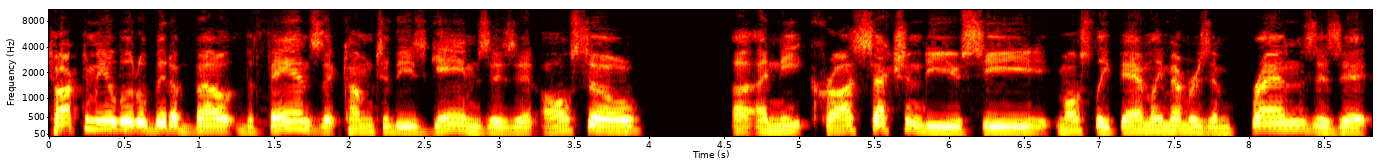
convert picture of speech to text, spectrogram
talk to me a little bit about the fans that come to these games. Is it also a, a neat cross section? Do you see mostly family members and friends? Is it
